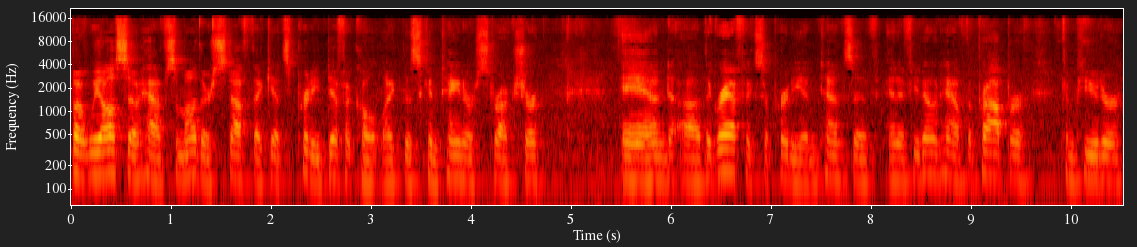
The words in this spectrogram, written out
But we also have some other stuff that gets pretty difficult like this container structure. And uh, the graphics are pretty intensive. And if you don't have the proper computer,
